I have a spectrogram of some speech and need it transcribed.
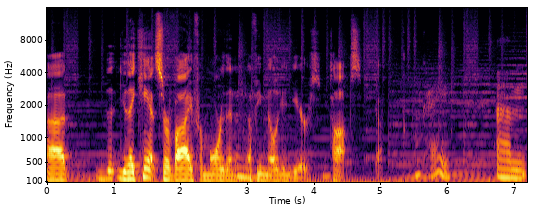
uh, the, they can't survive for more than mm-hmm. a few million years tops. Yeah. Okay. Um,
